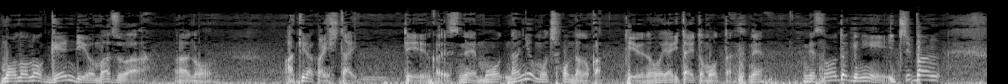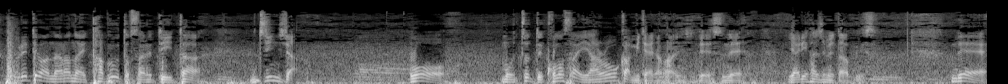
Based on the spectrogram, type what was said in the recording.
ものの原理をまずはあの明らかにしたいっていうかですねもう何を持ち込んだのかっていうのをやりたいと思ったんですね。でその時に一番触れてはならないタブーとされていた神社をもうちょっとこの際やろうかみたいな感じでですねやり始めたわけです。で、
